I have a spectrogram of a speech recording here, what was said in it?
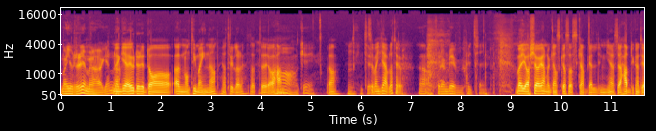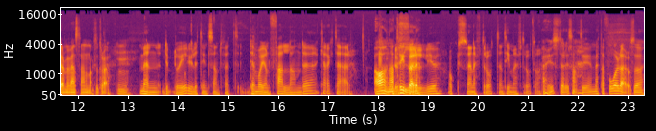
Man gjorde det med högern? Men jag gjorde det dag, eller någon timme innan jag trillade. Så att eh, jag hann. ah, okej. Ja, Mm. så det var en jävla tur. Ja, för den blev skitfin. Men jag kör ju ändå ganska så skabbiga linjer, så jag hade kunnat göra med vänsterhanden också tror jag. Mm. Men det, då är det ju lite intressant för att den var ju en fallande karaktär. Ja, när Och han du trillade. föll ju och sen efteråt, en timme efteråt då. Ja, just det, det är sant. Det är en metafor där och så,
